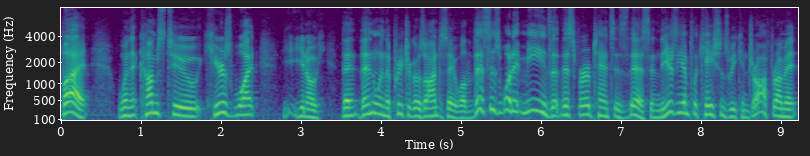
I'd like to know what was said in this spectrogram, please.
But when it comes to here's what you know, then then when the preacher goes on to say, well, this is what it means that this verb tense is this, and here's the implications we can draw from it,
